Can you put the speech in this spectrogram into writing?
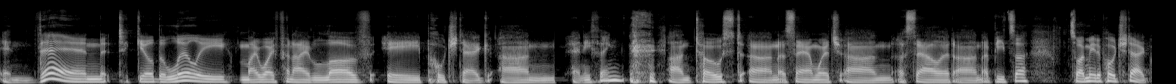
And then to gild the lily, my wife and I love a poached egg on anything, on toast, on a sandwich, on a salad, on a pizza. So I made a poached egg.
